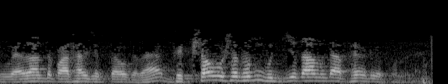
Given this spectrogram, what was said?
నువ్వు వేదాంత పాఠాలు చెప్తావు కదా భిక్షౌషధం భుజ్యతామంటే అర్థం ఏంటి చెప్పండి.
